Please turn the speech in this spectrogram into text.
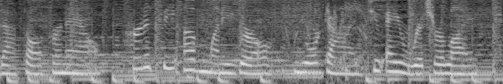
That's all for now, courtesy of Money Girl, your guide to a richer life.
